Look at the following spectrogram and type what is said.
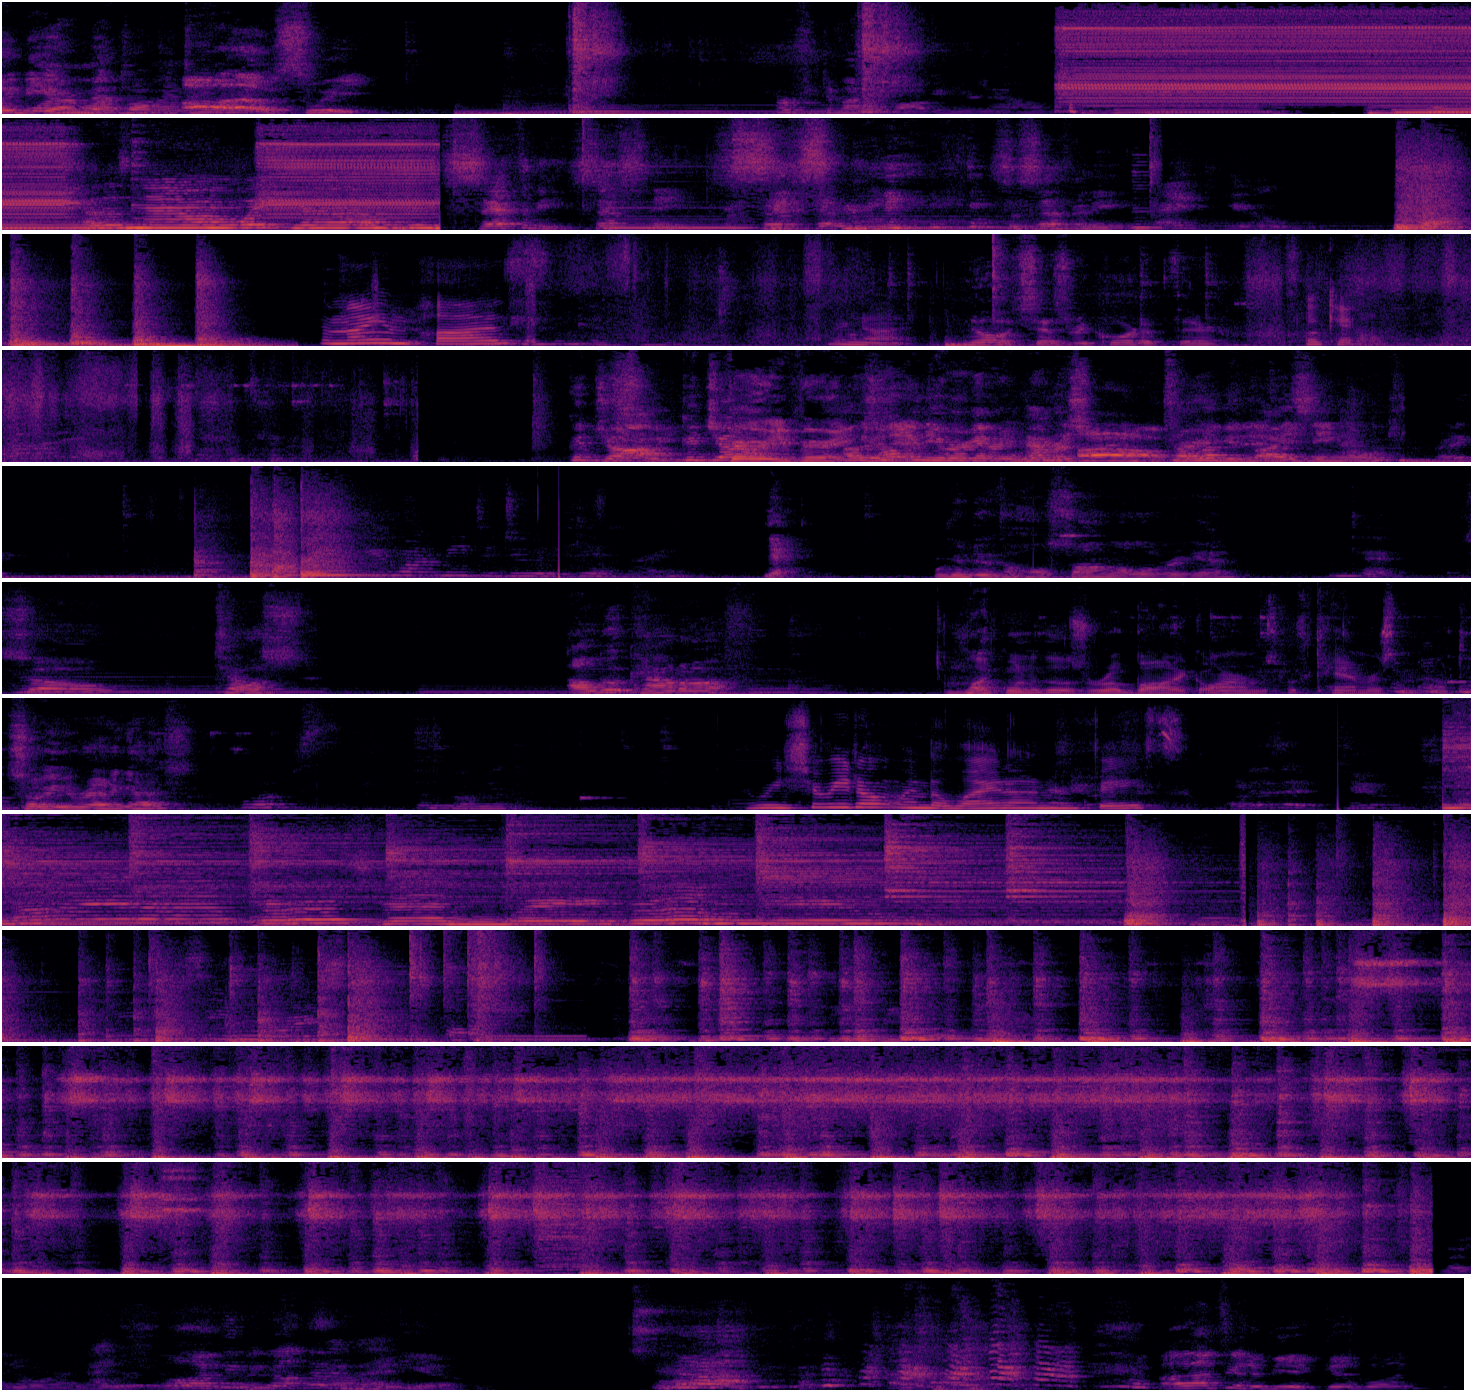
probably be our met vocal. Oh, that was sweet. Perfect amount of fog in here now. Others now wake up and Stephanie, Sesame, Stephanie, Stephanie. Thank you. Am I in pause? Or not? No, it says record up there. Okay. Good job. Good job. Very, very I was good hoping you were going to remember. Oh, very good Televising. Ready? We're going to do the whole song all over again. Okay. So, tell us. I'll do a count off. I'm like one of those robotic arms with cameras mounted. So, are you ready, guys? Whoops. One moment. Are we sure we don't want a light on her face? What is it? first ran be a good one.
